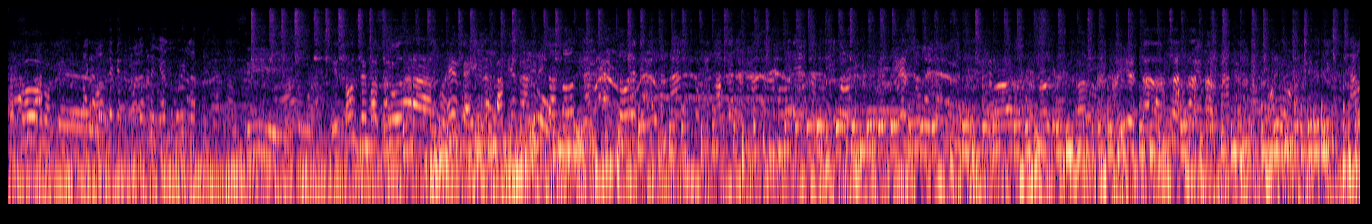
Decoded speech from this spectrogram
a todos los que... que se puede señal que muy. Sí. Entonces va a saludar a su gente ahí, la están viendo Ahí está.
